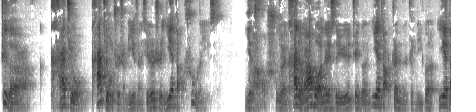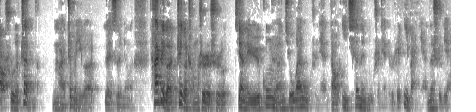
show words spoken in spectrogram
这个卡久卡久是什么意思呢？其实是椰枣树的意思。椰枣树，对，卡久拉霍类似于这个椰枣镇的这么一个椰枣树的镇子。嗯啊，这么一个类似于名字。它这个这个城市是建立于公元九百五十年到一千零五十年，就是这一百年的时间，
